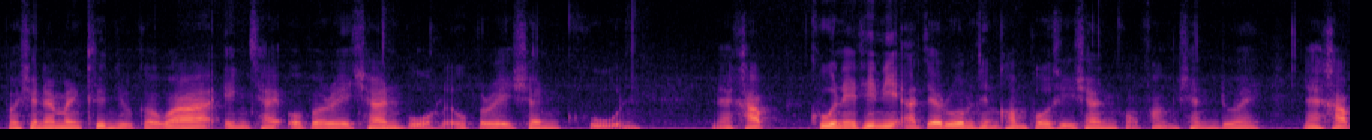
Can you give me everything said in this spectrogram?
เพราะฉะนั้นมันขึ้นอยู่กับว่าเองใช้ operation บวกหรือ operation คูณนะครับ คูณในที่นี้อาจจะรวมถึง composition ของฟังก์ชันด้วยนะครับ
